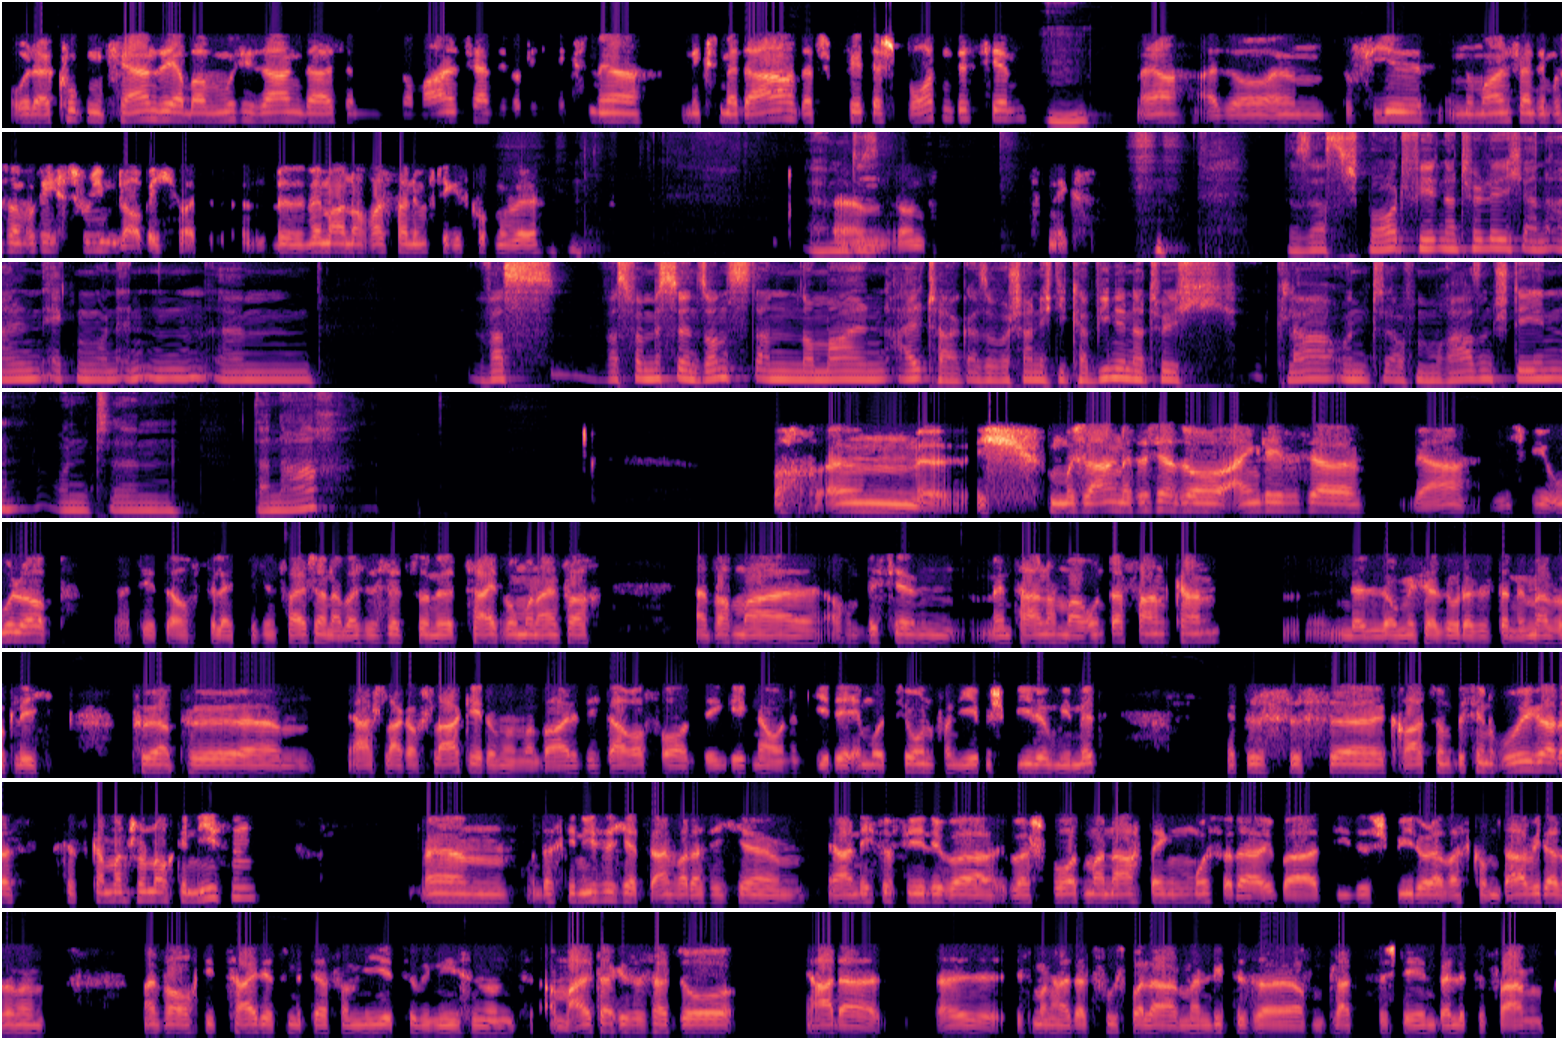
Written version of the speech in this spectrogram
oder gucken Fernsehen, aber muss ich sagen, da ist im normalen Fernsehen wirklich nichts mehr, nichts mehr da. Da fehlt der Sport ein bisschen. Mhm. Naja, also ähm, so viel im normalen Fernsehen muss man wirklich streamen, glaube ich, wenn man noch was Vernünftiges gucken will. Ähm, ähm, sonst ist nichts. Du sagst, Sport fehlt natürlich an allen Ecken und Enden. Ähm, was, was vermisst du denn sonst am normalen Alltag? Also wahrscheinlich die Kabine natürlich klar und auf dem Rasen stehen und ähm, danach? Ach, ähm, ich muss sagen, das ist ja so, eigentlich ist es ja, ja, nicht wie Urlaub, hört sich jetzt auch vielleicht ein bisschen falsch an, aber es ist jetzt so eine Zeit, wo man einfach, einfach mal auch ein bisschen mental nochmal runterfahren kann. In der Saison ist ja so, dass es dann immer wirklich peu à peu ähm, ja, Schlag auf Schlag geht und man bereitet sich darauf vor und den Gegner und nimmt jede Emotion von jedem Spiel irgendwie mit. Jetzt ist es äh, gerade so ein bisschen ruhiger, das, das kann man schon noch genießen. Ähm, und das genieße ich jetzt einfach, dass ich ähm, ja nicht so viel über, über Sport mal nachdenken muss oder über dieses Spiel oder was kommt da wieder, sondern einfach auch die Zeit jetzt mit der Familie zu genießen. Und am Alltag ist es halt so, ja, da, da ist man halt als Fußballer, man liebt es, äh, auf dem Platz zu stehen, Bälle zu fangen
